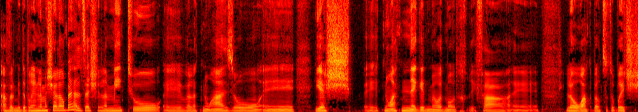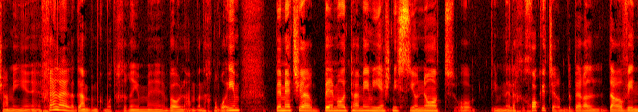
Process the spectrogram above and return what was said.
אבל מדברים למשל הרבה על זה של MeToo ועל התנועה הזו יש תנועת נגד מאוד מאוד חריפה. לא רק בארצות הברית, ששם היא אה, החלה, אלא גם במקומות אחרים אה, בעולם. אנחנו רואים באמת שהרבה מאוד פעמים יש ניסיונות, או אם נלך רחוק יותר, נדבר על דרווין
